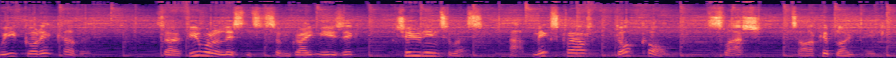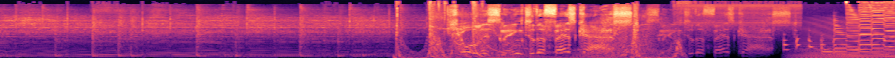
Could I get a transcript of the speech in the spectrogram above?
we've got it covered. So if you want to listen to some great music, tune in to us at mixcloud.com slash Tarka Blowpig. You're listening to the Fezcast. To the Fezcast.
